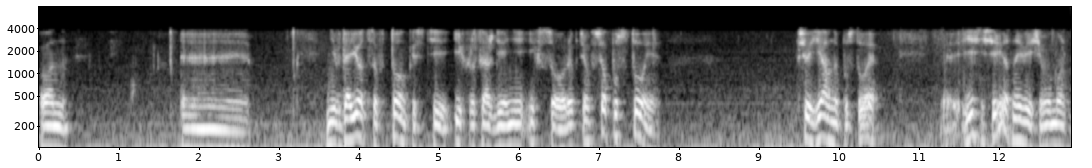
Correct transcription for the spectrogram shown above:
он э, не вдается в тонкости их расхождения, их ссоры, причем все пустое, все явно пустое. Есть несерьезные вещи, мы, можем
